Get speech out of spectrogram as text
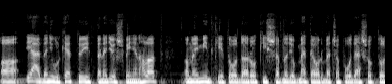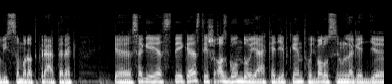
A Jáde Nyúl 2 éppen egy ösvényen haladt, amely mindkét oldalról kisebb-nagyobb meteorbecsapódásoktól visszamaradt kráterek szegélyezték ezt, és azt gondolják egyébként, hogy valószínűleg egy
